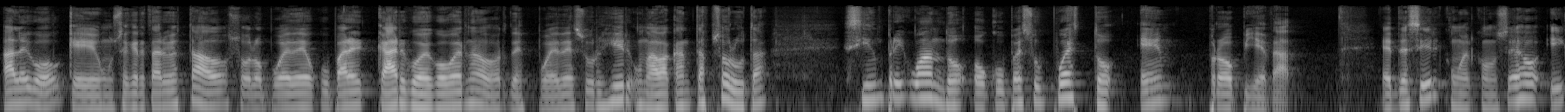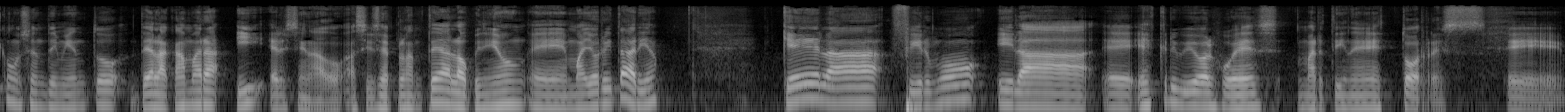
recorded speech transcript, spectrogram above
alegó que un secretario de Estado solo puede ocupar el cargo de gobernador después de surgir una vacante absoluta, siempre y cuando ocupe su puesto en propiedad. Es decir, con el consejo y consentimiento de la Cámara y el Senado. Así se plantea la opinión eh, mayoritaria que la firmó y la eh, escribió el juez Martínez Torres. Eh,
